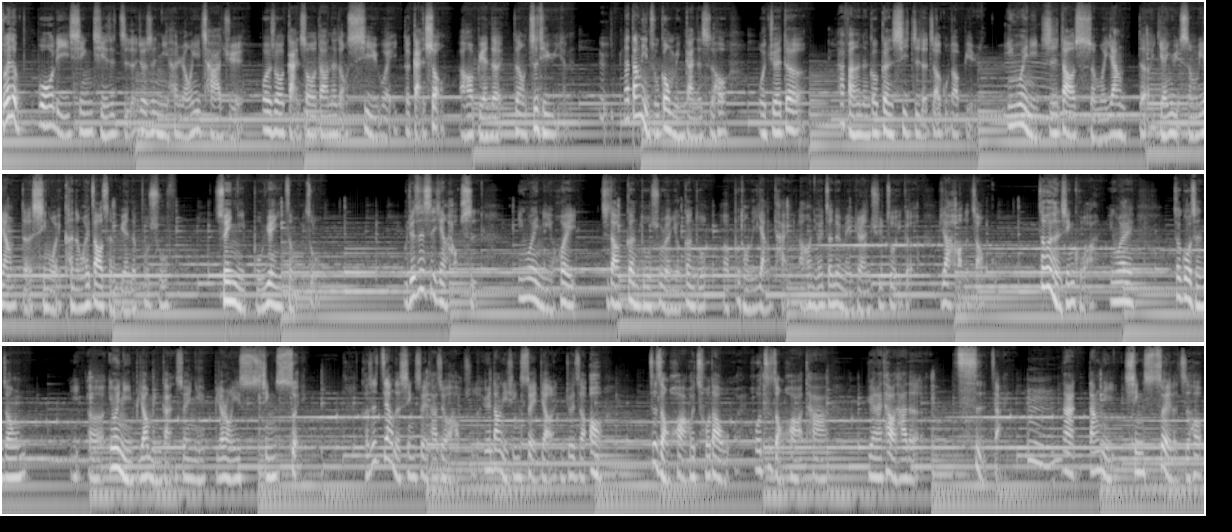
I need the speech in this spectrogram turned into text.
所谓的玻璃心，其实指的就是你很容易察觉或者说感受到那种细微的感受，然后别人的这种肢体语言。嗯，那当你足够敏感的时候，我觉得他反而能够更细致的照顾到别人，因为你知道什么样的言语、什么样的行为可能会造成别人的不舒服，所以你不愿意这么做。我觉得这是一件好事，因为你会。知道更多数人有更多呃不同的样态，然后你会针对每个人去做一个比较好的照顾，这会很辛苦啊，因为这过程中你呃因为你比较敏感，所以你比较容易心碎。可是这样的心碎它是有好处的，因为当你心碎掉了，你就会知道哦，这种话会戳到我，或这种话它原来它有它的刺在。嗯，那当你心碎了之后。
